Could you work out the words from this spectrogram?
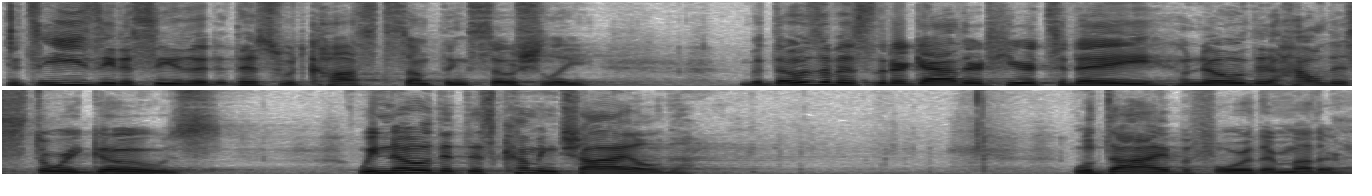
It's easy to see that this would cost something socially. But those of us that are gathered here today who know the, how this story goes, we know that this coming child will die before their mother.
